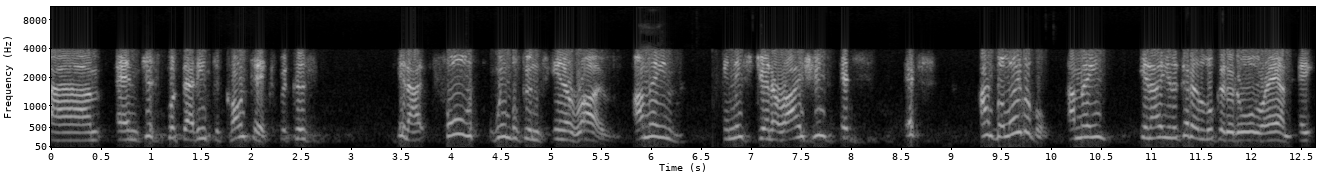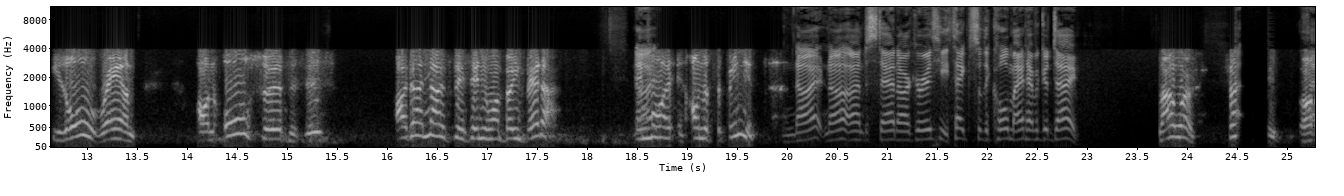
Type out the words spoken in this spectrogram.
um, and just put that into context because. You know, four Wimbledons in a row. I mean, in this generation, it's it's unbelievable. I mean, you know, you've got to look at it all around. He's all round on all surfaces. I don't know if there's anyone been better, no. in my honest opinion. No, no, I understand. I agree with you. Thanks for the call, mate. Have a good day. No worries. Uh,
